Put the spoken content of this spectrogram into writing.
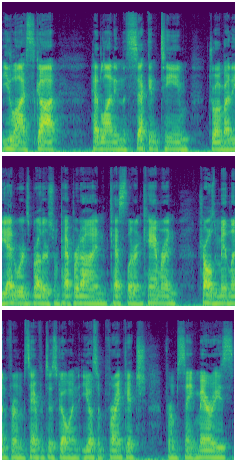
Eli Scott headlining the second team, joined by the Edwards brothers from Pepperdine, Kessler and Cameron, Charles Minlend from San Francisco, and Josip Vrankic from St. Mary's.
